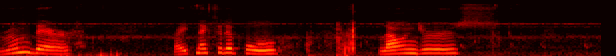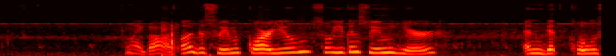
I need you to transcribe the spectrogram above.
Room there, right next to the pool. Loungers. Oh my gosh. Oh, the swim aquarium. So you can swim here and get close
